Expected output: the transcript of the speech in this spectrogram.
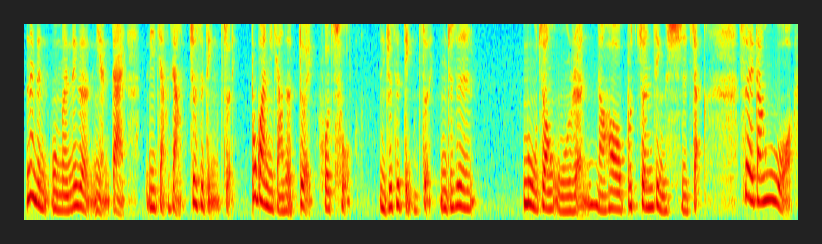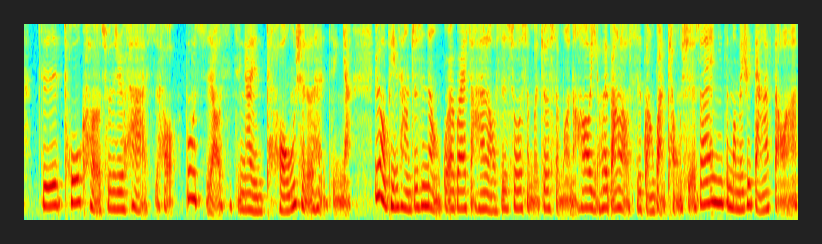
那个我们那个年代，你讲讲就是顶嘴，不管你讲的对或错，你就是顶嘴，你就是目中无人，然后不尊敬师长。所以当我。只是脱口而出这句话的时候，不只要是惊讶，连同学都很惊讶。因为我平常就是那种乖乖小孩，老师说什么就什么，然后也会帮老师管管同学，说：“哎，你怎么没去打扫啊？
